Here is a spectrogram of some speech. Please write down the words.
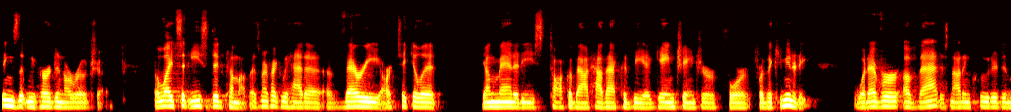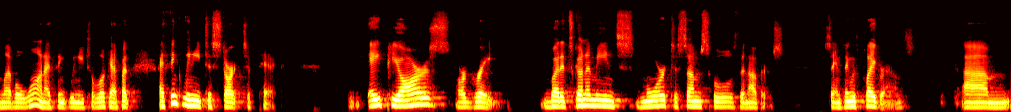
things that we heard in our roadshow. The lights at East did come up. As a matter of fact, we had a, a very articulate young man at East talk about how that could be a game changer for, for the community. Whatever of that is not included in level one, I think we need to look at, but I think we need to start to pick. APRs are great. but it's going to mean more to some schools than others. Same thing with playgrounds. Um,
